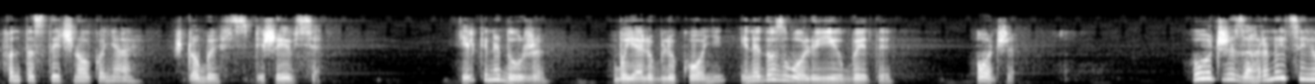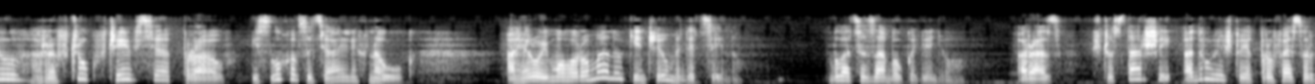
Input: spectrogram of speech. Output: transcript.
фантастичного коня, щоби спішився. Тільки не дуже, бо я люблю коні і не дозволю їх бити. Отже, отже, за границею Гравчук вчився прав і слухав соціальних наук, а герой мого роману кінчив медицину. Була це забавка для нього. Раз, що старший, а друге, що як професор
